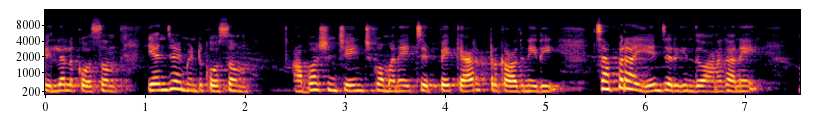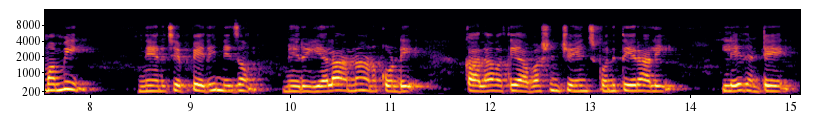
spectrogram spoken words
పిల్లల కోసం ఎంజాయ్మెంట్ కోసం అబార్షన్ చేయించుకోమని చెప్పే క్యారెక్టర్ కాదు నీది. చెప్పరా ఏం జరిగిందో అనగానే మమ్మీ నేను చెప్పేది నిజం. మీరు ఎలా అన్నా అనుకోండి. కాలావతి అబార్షన్ చేయించుకొని తీరాలి. లేదంటే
